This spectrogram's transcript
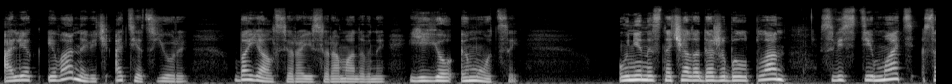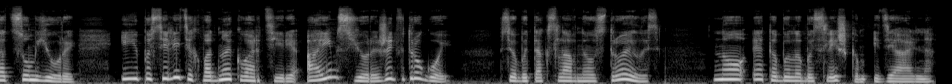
Олег Иванович, отец Юры, боялся Раисы Романовны, ее эмоций. У Нины сначала даже был план свести мать с отцом Юры и поселить их в одной квартире, а им с Юрой жить в другой. Все бы так славно устроилось но это было бы слишком идеально.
